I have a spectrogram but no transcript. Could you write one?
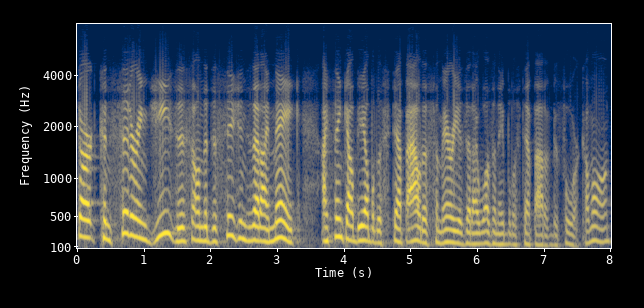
start considering Jesus on the decisions that I make, I think I'll be able to step out of some areas that I wasn't able to step out of before. Come on.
